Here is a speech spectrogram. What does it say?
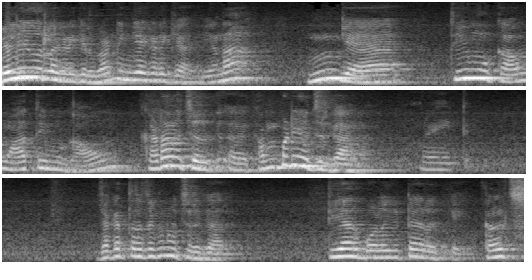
வெளியூரில் கிடைக்கிற பிராண்ட் இங்கே கிடைக்காது. ஏன்னா இங்கே திமுகவும் அதிமுகவும் கடை வச்சிருக்கு கம்பெனி வச்சுருக்காங்க. ரைட்டு ஜெகத்ரஜகன் வச்சுருக்காரு. டிஆர் போலகிட்ட இருக்குது கல்ஸ்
